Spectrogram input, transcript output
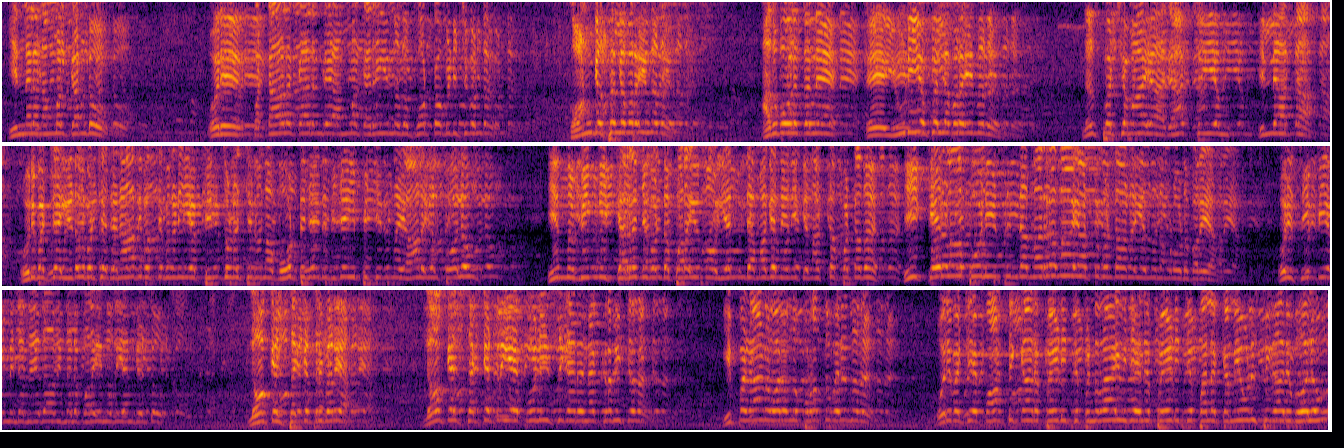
ഇന്നലെ നമ്മൾ കണ്ടു ഒരു പട്ടാളക്കാരന്റെ അമ്മ കരയുന്നത് ഫോട്ടോ പിടിച്ചുകൊണ്ട് കോൺഗ്രസ് അല്ല പറയുന്നത്. അതുപോലെ തന്നെ യു ഡി എഫ് അല്ല പറയുന്നത്. നിഷ്പക്ഷമായ രാഷ്ട്രീയം ഇല്ലാത്ത ഒരുപക്ഷെ ഇടതുപക്ഷ ജനാധിപത്യ മുന്നണിയെ പിന്തുണച്ചിരുന്ന വോട്ട് ചെയ്ത് വിജയിപ്പിച്ചിരുന്ന ആളുകൾ പോലും ഇന്ന് വിങ്ങി കരഞ്ഞുകൊണ്ട് പറയുന്നു എന്റെ മകൻ എനിക്ക് നഷ്ടപ്പെട്ടത് ഈ കേരള പോലീസിന്റെ നരനായാട്ടുകൊണ്ടാണ് എന്ന് നമ്മളോട് പറയാം. ഒരു സി പി എമ്മിന്റെ നേതാവ് ഇന്നലെ പറയുന്നത് ഞാൻ കേട്ടു. ലോക്കൽ സെക്രട്ടറി പറയാ ലോക്കൽ സെക്രട്ടറിയെ പോലീസുകാരൻ ആക്രമിച്ചത്. ഇപ്പോഴാണ് ഓരോന്ന് പുറത്തു വരുന്നത്. ഒരുപക്ഷെ പാർട്ടിക്കാരെ പേടിച്ച് പിണറായി വിജയനെ പേടിച്ച് പല കമ്മ്യൂണിസ്റ്റുകാർ പോലും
